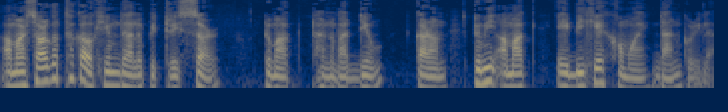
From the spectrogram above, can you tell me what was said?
আমাৰ স্বৰ্গত থকা অসীম দয়ালু পিতৃ ঈশ্বৰ তোমাক ধন্যবাদ দিওঁ কাৰণ তুমি আমাক এই বিশেষ সময় দান কৰিলা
